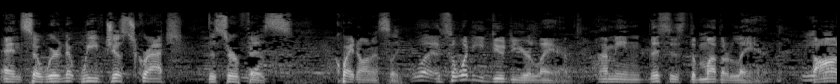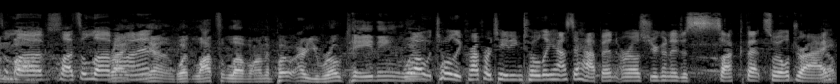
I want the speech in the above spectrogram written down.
and so we're we've just scratched the surface. Quite honestly, What, so what do you do to your land? I mean, this is the motherland. You lots of Mox, love, lots of love right? on it. Yeah, what? Lots of love on it. But are you rotating? What- Well, totally. Crop rotating totally has to happen, or else you're going to just suck that soil dry.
